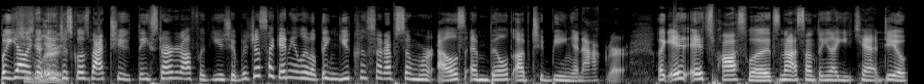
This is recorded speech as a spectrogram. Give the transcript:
But yeah, She's like it, it just goes back to they started off with YouTube, but just like any little thing, you can start up somewhere else and build up to being an actor. Like it, it's possible. It's not something that you can't do.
